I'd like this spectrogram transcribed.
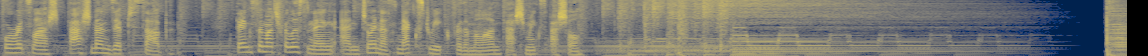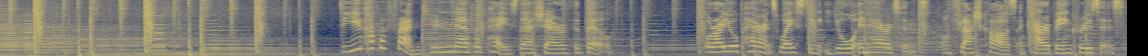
forward slash fashion unzipped sub. Thanks so much for listening, and join us next week for the Milan Fashion Week special. Do you have a friend who never pays their share of the bill? Or are your parents wasting your inheritance on flash cars and Caribbean cruises?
